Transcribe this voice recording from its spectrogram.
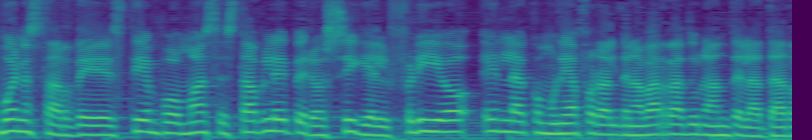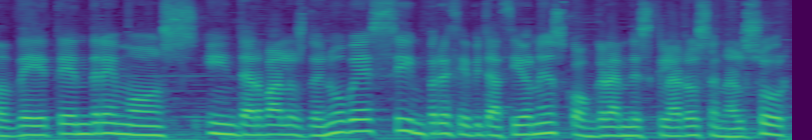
Buenas tardes. Tiempo más estable, pero sigue el frío en la Comunidad Foral de Navarra durante la tarde. Tendremos intervalos de nubes sin precipitaciones con grandes claros en el sur.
